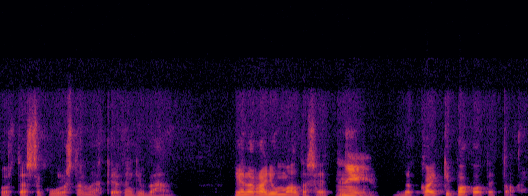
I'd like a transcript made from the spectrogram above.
olisi tässä kuulostanut ehkä jotenkin vähän vielä rajummalta se, että niin. kaikki pakotetaan.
